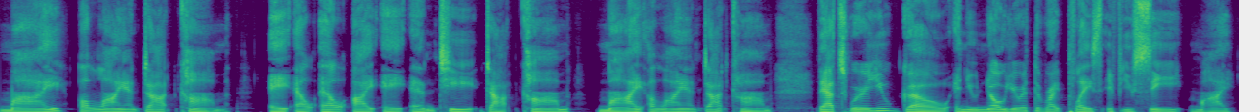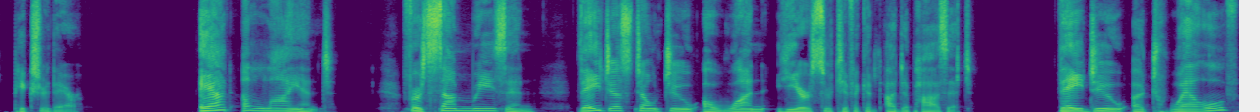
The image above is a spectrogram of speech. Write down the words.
myalliant.com, A L L I A N T.com, myalliant.com. That's where you go, and you know you're at the right place if you see my picture there. At Alliant, for some reason, they just don't do a one year certificate of deposit. They do a 12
